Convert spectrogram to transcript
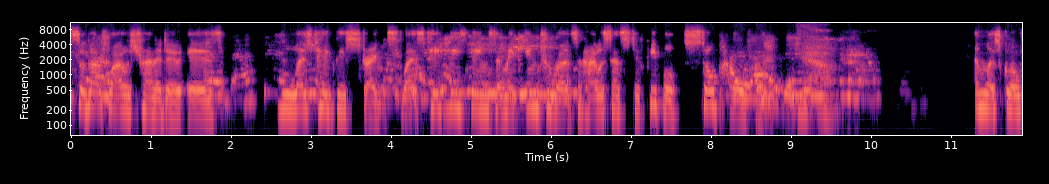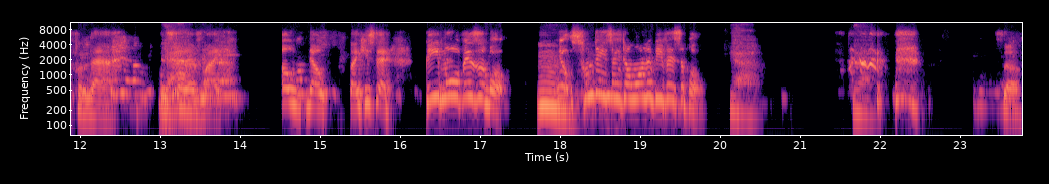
So that's what I was trying to do is let's take these strengths, let's take these things that make introverts and highly sensitive people so powerful. Yeah. And let's grow from there instead yeah. of like, oh no, like you said, be more visible. Mm. You know, some days I don't want to be visible. Yeah. Yeah. so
